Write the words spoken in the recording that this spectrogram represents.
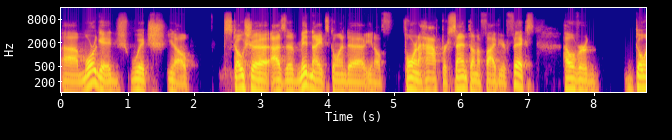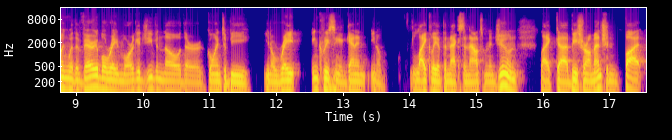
uh, mortgage, which you know Scotia as of midnight's going to you know four and a half percent on a five year fix. However, going with a variable rate mortgage, even though they're going to be you know rate increasing again, and you know likely at the next announcement in June, like uh, Bisharon mentioned, but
